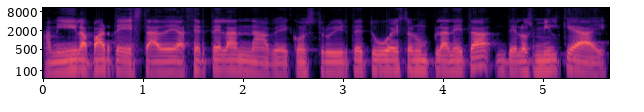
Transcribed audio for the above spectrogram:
A mí la parte esta de hacerte la nave, construirte tú esto en un planeta de los mil que hay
